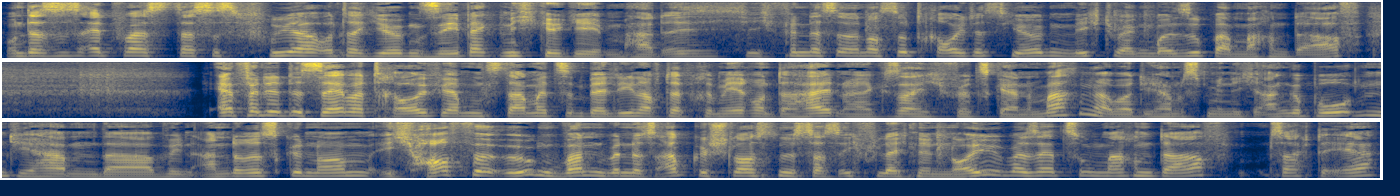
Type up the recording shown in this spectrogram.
Und das ist etwas, das es früher unter Jürgen Seebeck nicht gegeben hat. Ich, ich finde das immer noch so traurig, dass Jürgen nicht Dragon Ball Super machen darf. Er findet es selber traurig. Wir haben uns damals in Berlin auf der Premiere unterhalten und er hat gesagt, ich würde es gerne machen, aber die haben es mir nicht angeboten. Die haben da wen anderes genommen. Ich hoffe irgendwann, wenn das abgeschlossen ist, dass ich vielleicht eine neue Übersetzung machen darf, sagte er.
